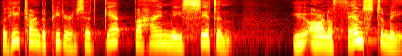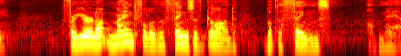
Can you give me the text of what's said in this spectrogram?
But he turned to Peter and said, Get behind me, Satan. You are an offense to me, for you're not mindful of the things of God, but the things of men.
